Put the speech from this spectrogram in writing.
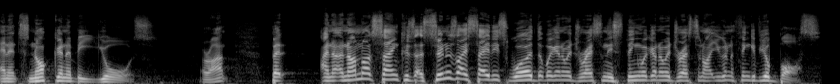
and it's not going to be yours. All right? And, and I'm not saying because as soon as I say this word that we're going to address and this thing we're going to address tonight, you're going to think of your boss.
